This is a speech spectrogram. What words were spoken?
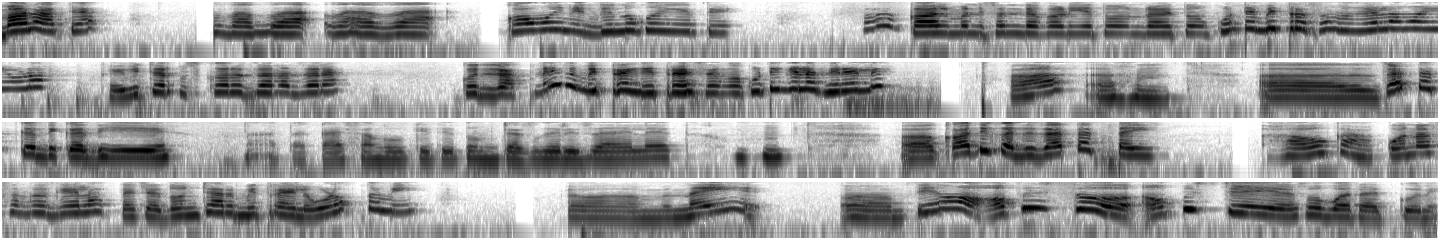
म्हण आता बाबा बाबा का महिने दिनू काही येते? हा, काल म्हणे संध्याकाळी येतो आणि राहतो. कुठे मित्र संग गेला मग एवढा? काही विचारपूस करत जाणार जरा. कधी जात नाही ना मित्र गित्र संग? कुठे गेला फिरायला? हा अहं. अं, जातात कधी कधी. आता काय सांगू की ते तुमच्याच घरी जायला आहेत. कधी कधी जातात ताई. हो का? कोणासंग गेला? त्याच्या दोन चार मित्राला ओळखतो मी. अं, नाही. अं, ते ऑफिस ऑफिसचे सोबत आहेत कोणी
